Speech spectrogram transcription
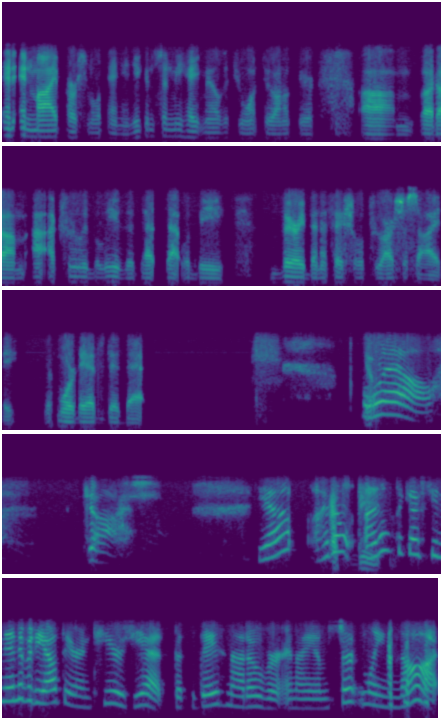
In, in my personal opinion, you can send me hate mails if you want to. I don't care. Um, but um, I, I truly believe that, that that would be very beneficial to our society if more dads did that. Yep. Well, gosh. Yeah, I don't I don't think I've seen anybody out there in tears yet, but the day's not over and I am certainly not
